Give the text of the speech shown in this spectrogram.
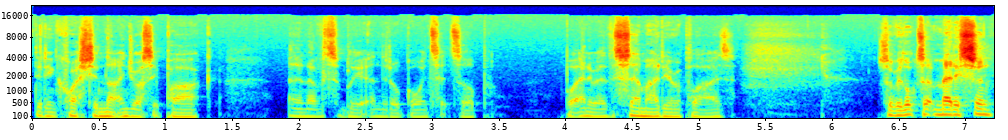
Didn't question that in Jurassic Park, and inevitably it ended up going tits up. But anyway, the same idea applies. So we looked at medicine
